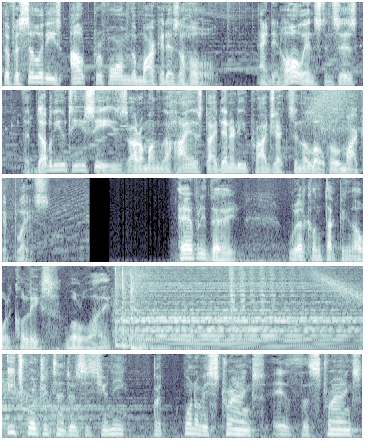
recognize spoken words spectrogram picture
the facilities outperform the market as a whole. And in all instances, the WTCs are among the highest identity projects in the local marketplace. Every day, we are contacting our colleagues worldwide. Each World Trade Center is unique, but one of its strengths is the strengths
